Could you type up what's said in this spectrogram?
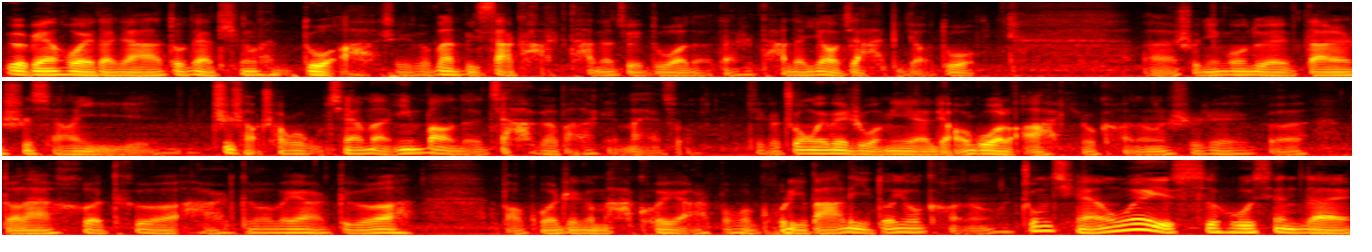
右边后卫大家都在听很多啊，这个万比萨卡谈的最多的，但是他的要价比较多。呃，水晶宫队当然是想以至少超过五千万英镑的价格把它给卖走。这个中卫位置我们也聊过了啊，有可能是这个德莱赫特、阿尔德维尔德，包括这个马奎尔，包括库里巴利都有可能。中前卫似乎现在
